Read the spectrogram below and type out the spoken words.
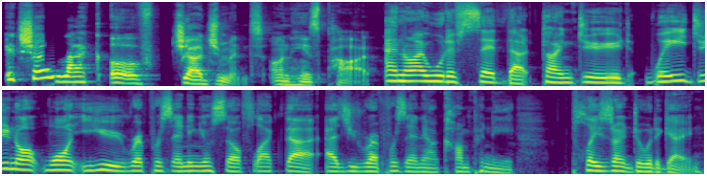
It showed lack of judgment on his part. And I would have said that, going, dude, we do not want you representing yourself like that as you represent our company. Please don't do it again.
